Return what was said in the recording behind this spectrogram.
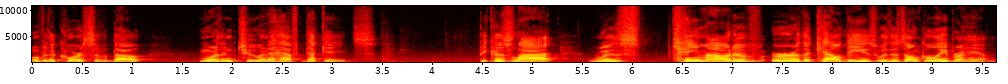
over the course of about more than two and a half decades. Because Lot was, came out of Ur the Chaldees with his uncle Abraham.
